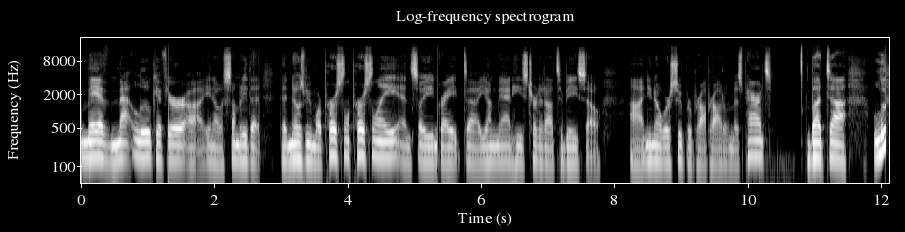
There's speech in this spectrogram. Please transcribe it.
may have met Luke if you're, uh, you know, somebody that that knows me more personal, personally, and so you great uh, young man he's turned it out to be. So, uh, you know we're super proud proud of him as parents. But uh, Luke,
